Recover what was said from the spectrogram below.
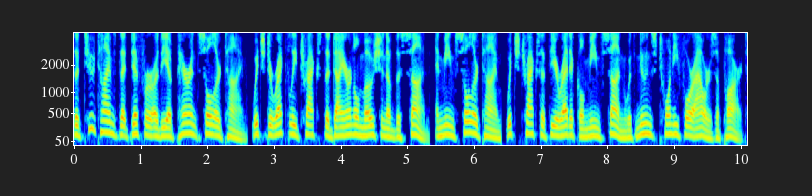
The two times that differ are the apparent solar time, which directly tracks the diurnal motion of the Sun, and mean solar time, which tracks a theoretical mean Sun with noons 24 hours apart.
